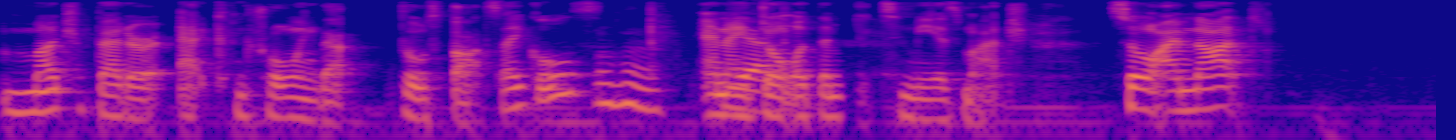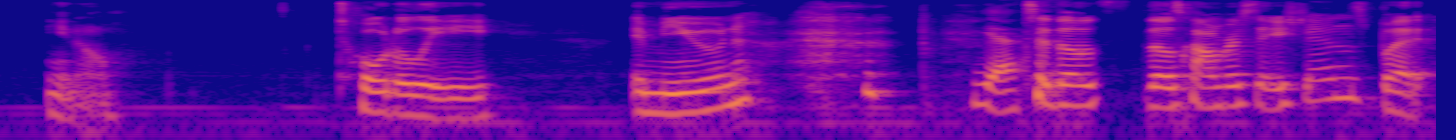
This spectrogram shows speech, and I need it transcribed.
much better at controlling that those thought cycles mm-hmm. and yeah. I don't let them get to me as much. So I'm not you know totally immune yeah. to those those conversations, but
